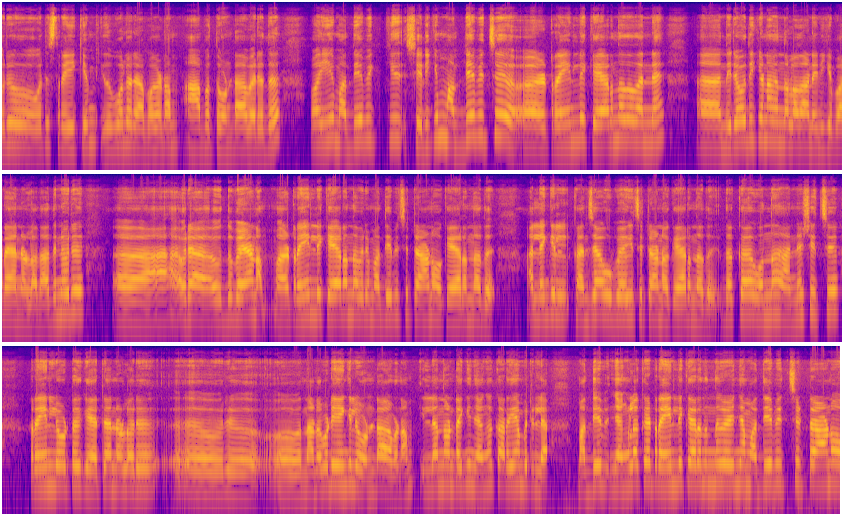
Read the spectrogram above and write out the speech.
ഒരു ഒരു സ്ത്രീക്കും ഇതുപോലൊരു അപകടം ആപത്ത് ഉണ്ടാവരുത്. അപ്പോൾ ഈ മദ്യപിക്ക് ശരിക്കും മദ്യപിച്ച് ട്രെയിനിൽ കയറുന്നത് തന്നെ നിരോധിക്കണം എന്നുള്ളതാണ് എനിക്ക് പറയാനുള്ളത്. അതിനൊരു ഒരു ഇത് വേണം. ട്രെയിനിൽ കയറുന്നവർ മദ്യപിച്ചിട്ടാണോ കയറുന്നത് അല്ലെങ്കിൽ കഞ്ചാവ് ഉപയോഗിച്ചിട്ടാണോ കയറുന്നത് ഇതൊക്കെ ഒന്ന് അന്വേഷിച്ച് ട്രെയിനിലോട്ട് കയറ്റാനുള്ളൊരു ഒരു നടപടിയെങ്കിലും ഉണ്ടാവണം. ഇല്ലെന്നുണ്ടെങ്കിൽ ഞങ്ങൾക്കറിയാൻ പറ്റില്ല. മദ്യ ഞങ്ങളൊക്കെ ട്രെയിനിൽ കയറി നിന്ന് കഴിഞ്ഞാൽ മദ്യപിച്ചിട്ടാണോ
